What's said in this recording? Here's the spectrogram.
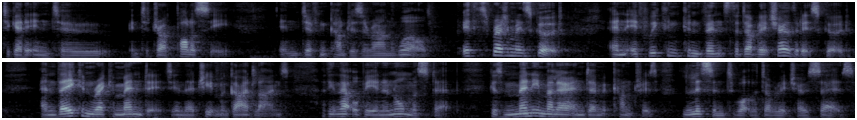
to get it into, into drug policy in different countries around the world. If this regimen is good, and if we can convince the WHO that it's good, and they can recommend it in their treatment guidelines, I think that will be an enormous step because many malaria endemic countries listen to what the WHO says.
